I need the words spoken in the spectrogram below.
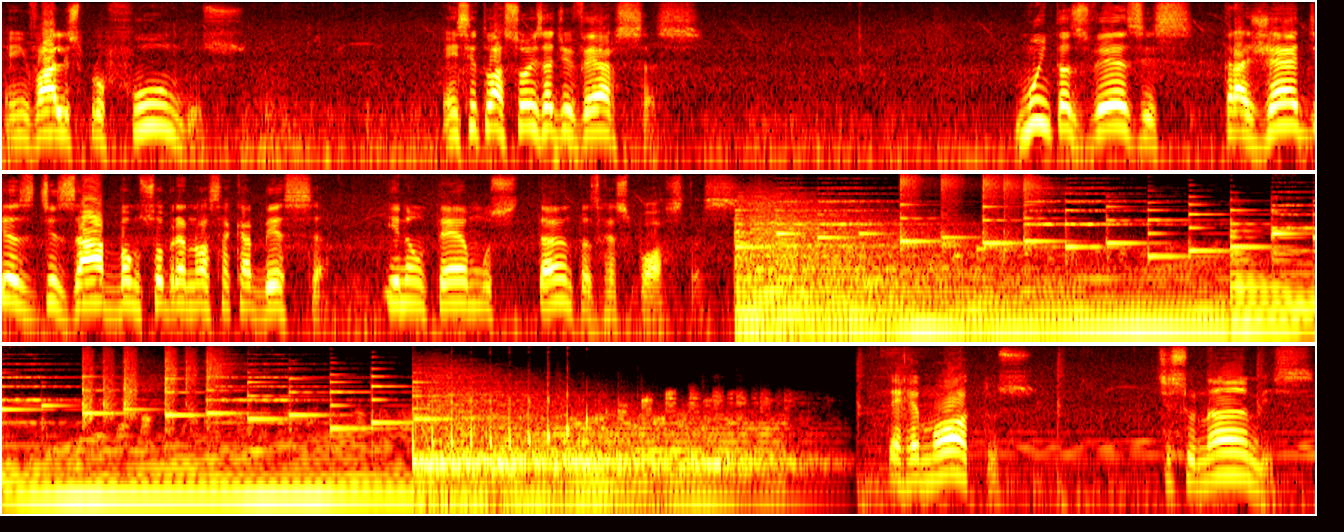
em vales profundos, em situações adversas Muitas vezes, tragédias desabam sobre a nossa cabeça e não temos tantas respostas. Terremotos, tsunamis,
